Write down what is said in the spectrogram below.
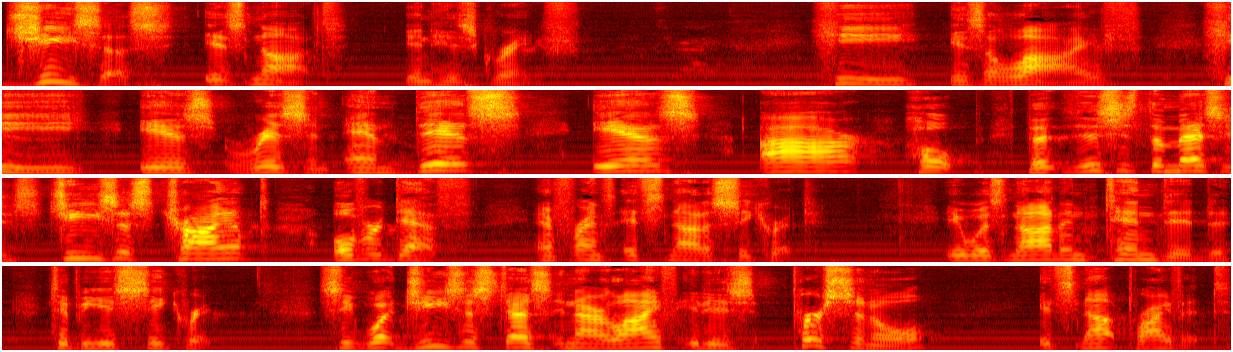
Jesus is not in his grave. He is alive. He is risen. And this is our hope. This is the message. Jesus triumphed over death. And friends, it's not a secret. It was not intended to be a secret. See, what Jesus does in our life, it is personal, it's not private.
